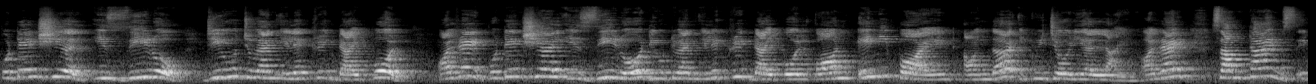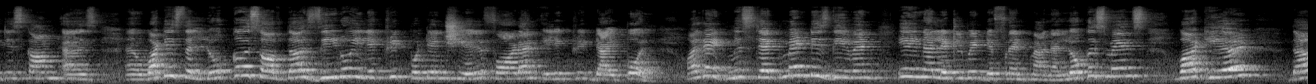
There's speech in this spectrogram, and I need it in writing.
potential is 0 due to an electric dipole Alright, potential is 0 due to an electric dipole on any point on the equatorial line. Alright, sometimes it is counted as uh, what is the locus of the zero electric potential for an electric dipole. Alright, misstatement is given in a little bit different manner. Locus means what here the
